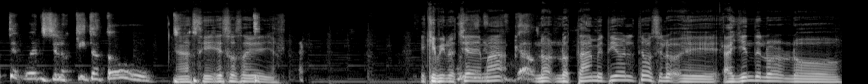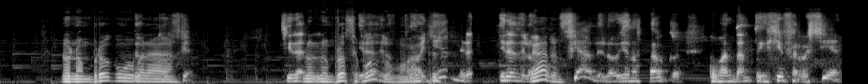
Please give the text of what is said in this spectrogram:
antes, pues, y se los quita todos. ah, sí, eso sabía yo. Es que Pinochet además no, no estaba metido en el tema. Si lo, eh, Allende lo, lo, lo nombró como para. Si era, Lo nombró hace era de poco. los. Antes- Allende, era, era de los Claro. confiables, lo había nombrado co- comandante en jefe recién.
